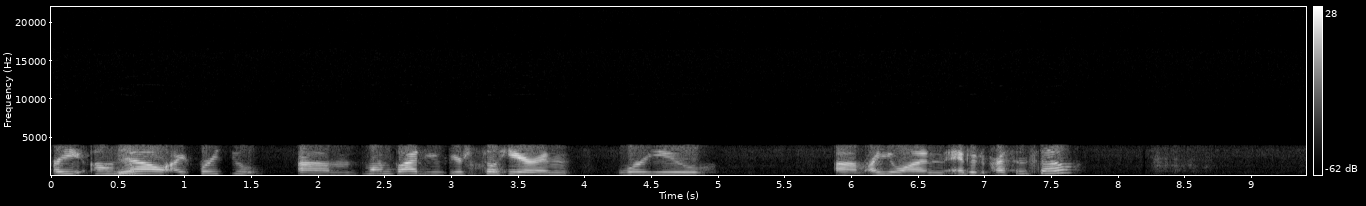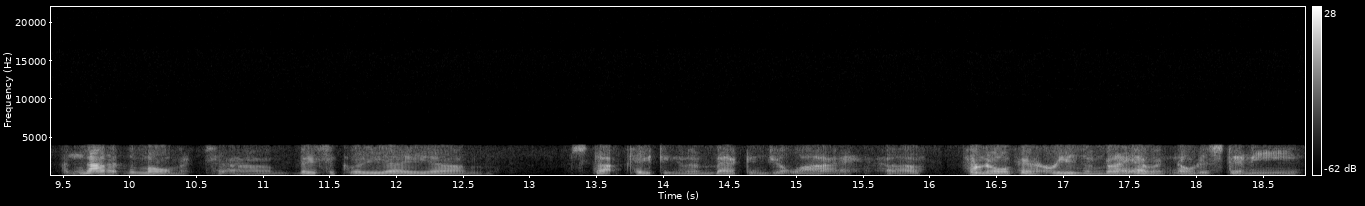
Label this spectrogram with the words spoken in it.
Are you? Oh Yep. no! I were you? Um. Well, I'm glad you you're still here. And were you? Um, are you on antidepressants now? Not at the moment. Um, basically, I um, stopped taking them back in July uh, for no apparent reason, but I haven't noticed any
